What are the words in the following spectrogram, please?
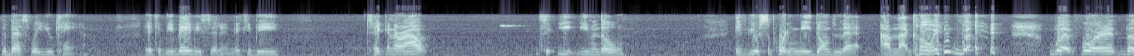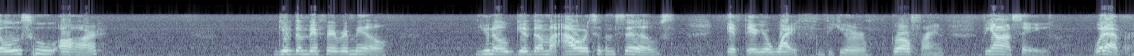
the best way you can. It could be babysitting, it could be taking her out to eat, even though if you're supporting me, don't do that. I'm not going, but but for those who are, give them their favorite meal. You know, give them an hour to themselves. If they're your wife, your girlfriend, fiance, whatever.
